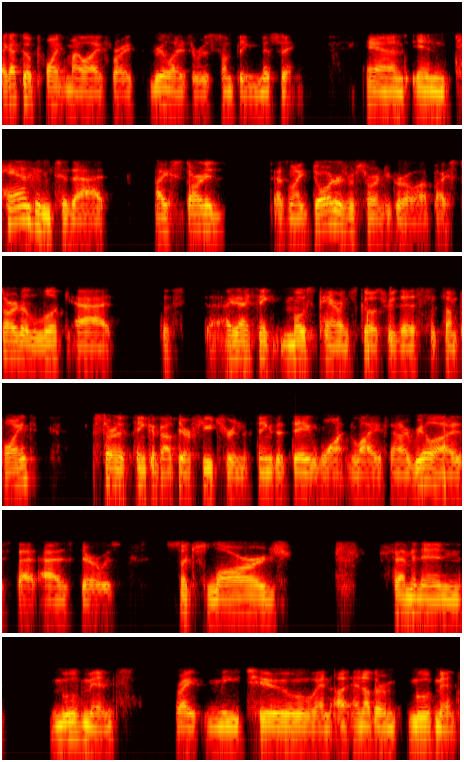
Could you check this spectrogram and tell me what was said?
I got to a point in my life where I realized there was something missing. And in tandem to that, I started, as my daughters were starting to grow up, I started to look at the, I, I think most parents go through this at some point, starting to think about their future and the things that they want in life. And I realized that as there was such large feminine movements right? Me Too and uh, and other movements.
